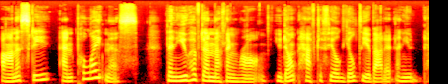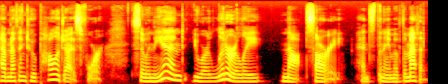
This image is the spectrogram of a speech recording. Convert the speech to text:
honesty and politeness, then you have done nothing wrong. You don't have to feel guilty about it and you have nothing to apologize for. So, in the end, you are literally not sorry, hence the name of the method.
